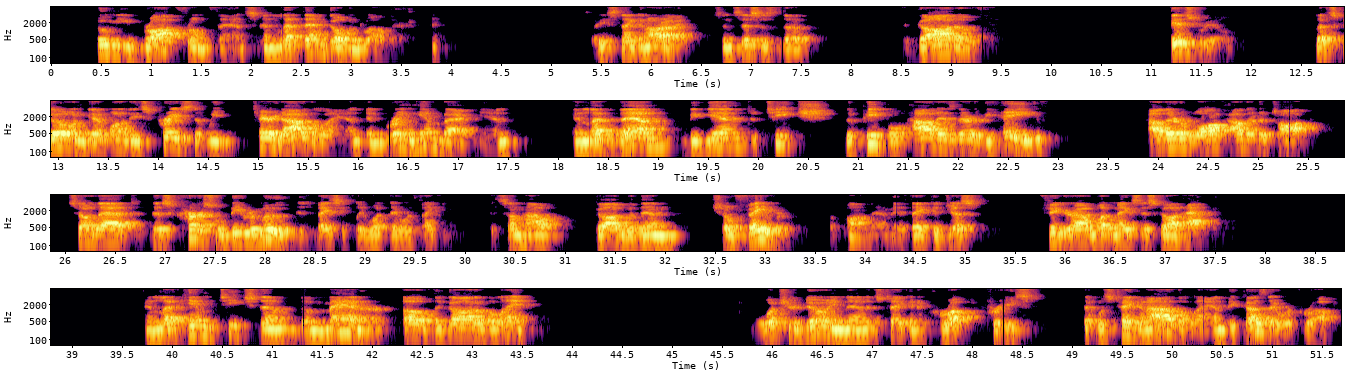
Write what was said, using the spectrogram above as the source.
whom ye brought from thence, and let them go and dwell there. so he's thinking, all right, since this is the, the God of Israel, let's go and get one of these priests that we carried out of the land and bring him back in and let them begin to teach the people how it is they're to behave, how they're to walk, how they're to talk, so that this curse will be removed, is basically what they were thinking. That somehow God would then show favor upon them if they could just figure out what makes this God happy. And let Him teach them the manner of the God of the land. What you're doing then is taking a corrupt priest that was taken out of the land because they were corrupt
